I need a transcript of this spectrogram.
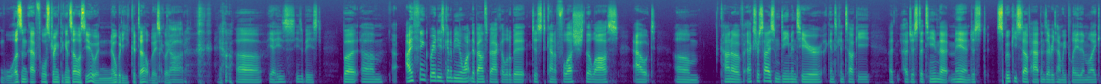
wasn't at full strength against LSU, and nobody could tell. Basically, My God. yeah. Uh, yeah, he's he's a beast. But um, I- think Brady's going to be wanting to bounce back a little bit, just to kind of flush the loss out, um, kind of exercise some demons here against Kentucky. A, a, just a team that man, just spooky stuff happens every time we play them. Like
